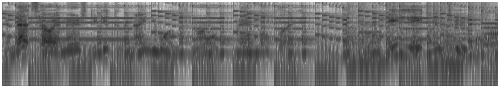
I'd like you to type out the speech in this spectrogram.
And that's how I managed to get to the 91 with normal manual play. 88 and 2.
